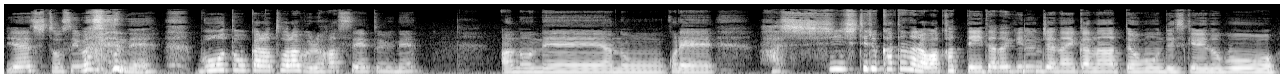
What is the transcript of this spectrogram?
いやちょっとすいませんね。冒頭からトラブル発生というね。あのねあのこれ発信してる方なら分かっていただけるんじゃないかなって思うんですけれども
